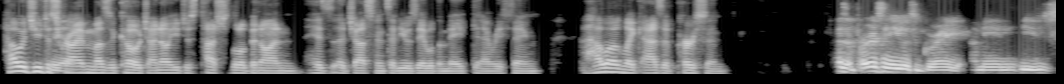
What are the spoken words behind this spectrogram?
How would you describe yeah. him as a coach? I know you just touched a little bit on his adjustments that he was able to make and everything. How about like as a person? As a person, he was great. I mean, he's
